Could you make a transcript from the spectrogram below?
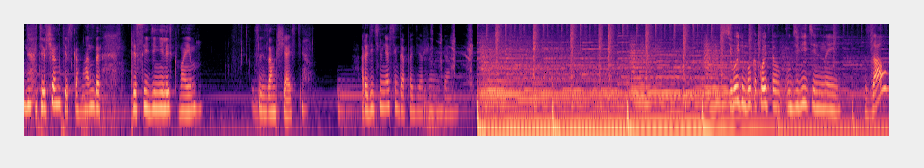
девчонки из команды присоединились к моим слезам счастья. Родители меня всегда поддерживают, да. Сегодня был какой-то удивительный зал.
